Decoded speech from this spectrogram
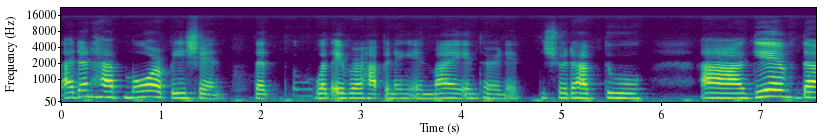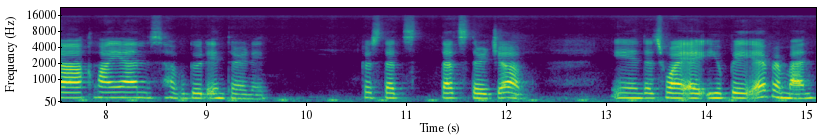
I don't have more patient that whatever happening in my internet. Should have to uh, give the clients have good internet because that's that's their job. And that's why I, you pay every month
